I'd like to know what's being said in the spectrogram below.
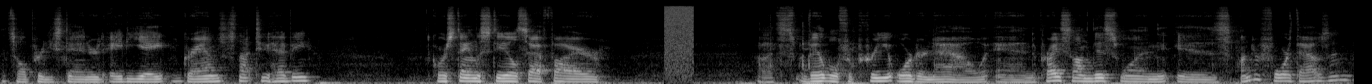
That's all pretty standard. 88 grams. It's not too heavy. Of course, stainless steel, sapphire. Uh, it's available for pre-order now, and the price on this one is under 4,000,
